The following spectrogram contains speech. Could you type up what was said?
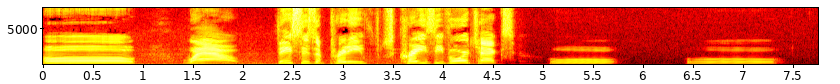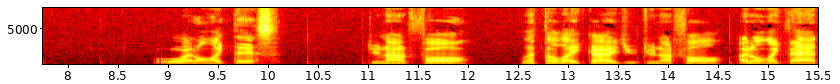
Oh, wow. This is a pretty crazy vortex. Ooh, ooh. Oh, I don't like this. Do not fall. Let the light guide you. Do not fall. I don't like that.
